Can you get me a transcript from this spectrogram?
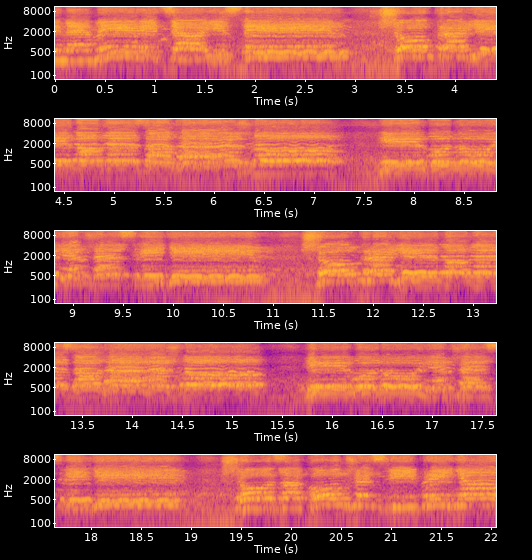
і не мириться із тим, що Україна незалежна і будує вже свій дім, що Україна незалежна і будує вже свій дім, що закон вже свій прийняла,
